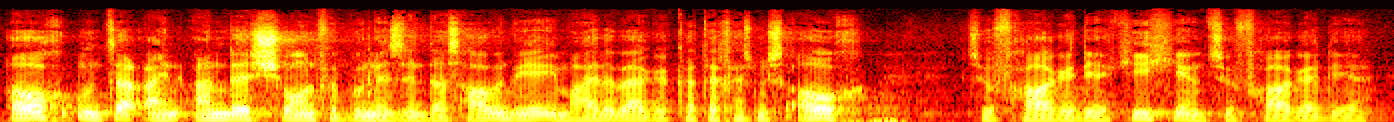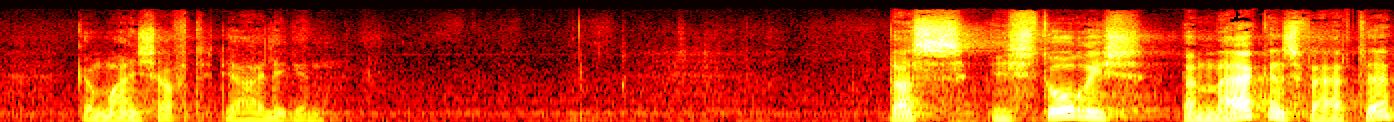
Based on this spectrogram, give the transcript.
auch untereinander schon verbunden sind. Das haben wir im Heidelberger Katechismus auch zur Frage der Kirche und zur Frage der Gemeinschaft der Heiligen. Das historisch Bemerkenswerte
